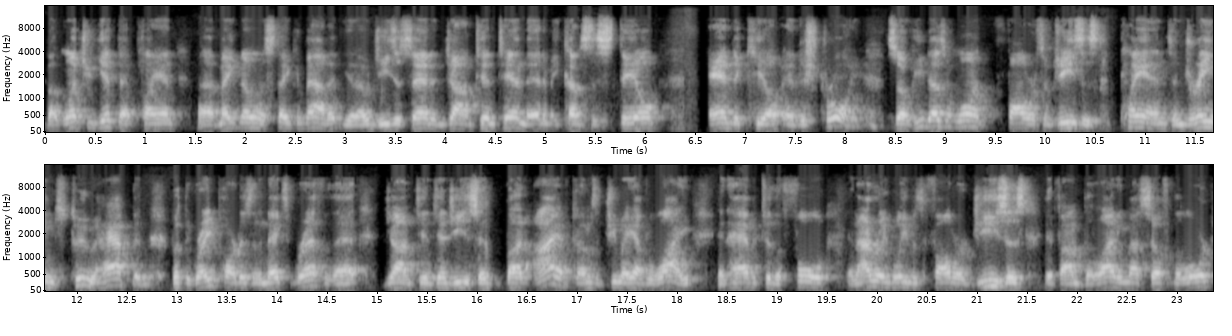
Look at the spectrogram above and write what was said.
But once you get that plan uh, make no mistake about it you know jesus said in john 10 10 the enemy comes to steal and to kill and destroy. So he doesn't want followers of Jesus plans and dreams to happen. But the great part is in the next breath of that, John 10 10, Jesus said, But I have come that you may have life and have it to the full. And I really believe as a follower of Jesus, if I'm delighting myself in the Lord,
